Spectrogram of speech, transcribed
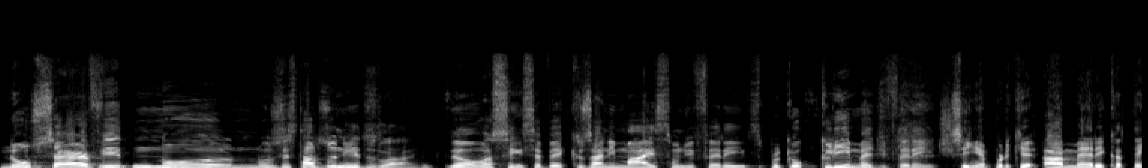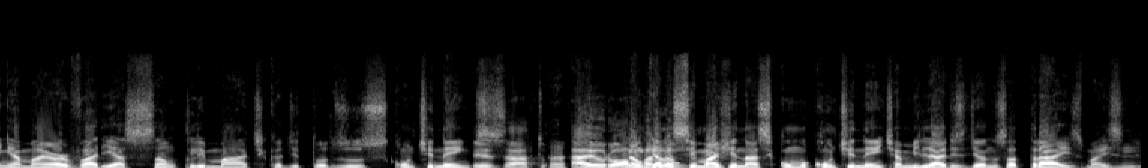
não serve no- nos Estados Unidos lá. Então, assim, você vê que os animais são diferentes, porque o clima é diferente. Sim, é porque a América tem a maior variação climática de todos os continentes. Exato. né? A Europa não que ela não- se imaginasse como continente há milhares de anos atrás, mas Uhum.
